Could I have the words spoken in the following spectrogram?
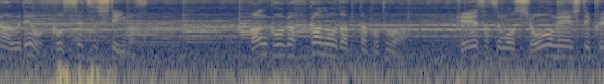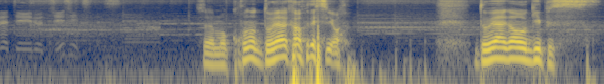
は腕を骨折しています犯行が不可能だったことは警察も証明してくれている事実ですそれもうこのドヤ顔ですよ。ドヤ顔ギプス。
